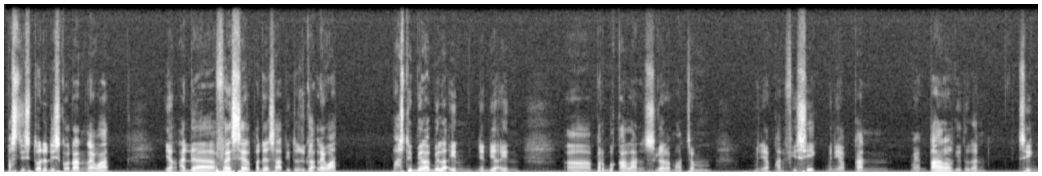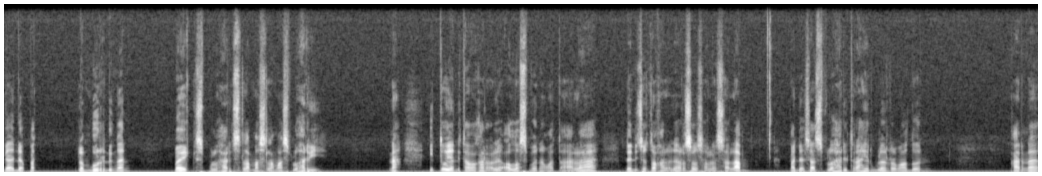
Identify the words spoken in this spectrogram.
pasti situ ada diskonan lewat yang ada flash sale pada saat itu juga lewat pasti bela-belain nyediain uh, perbekalan segala macam menyiapkan fisik menyiapkan mental gitu kan sehingga dapat lembur dengan baik 10 hari selama selama 10 hari. Nah, itu yang ditawarkan oleh Allah Subhanahu wa taala dan dicontohkan oleh Rasulullah SAW pada saat 10 hari terakhir bulan Ramadan. Karena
